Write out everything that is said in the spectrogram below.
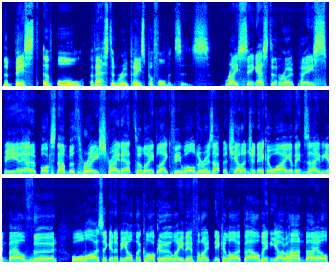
the best of all of Aston Rupee's performances. Racing Aston Rupee speared out of box number three, straight out to lead Lakeview Walter, is up to challenge a neck away, and then Xavier Bale third. All eyes are going to be on the clock early. There followed Nikolai Bale, then Johan Bale.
